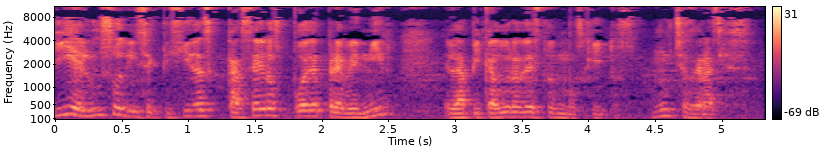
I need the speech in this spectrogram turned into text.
y el uso de insecticidas caseros puede prevenir la picadura de estos mosquitos. Muchas gracias.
